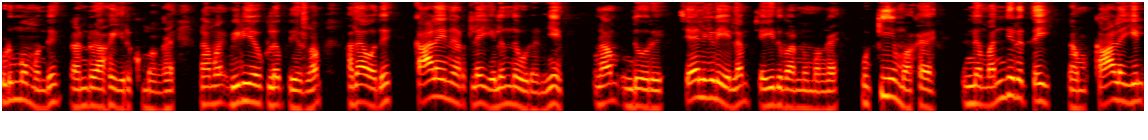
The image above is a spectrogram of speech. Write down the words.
குடும்பம் வந்து நன்றாக இருக்குமாங்க. நாம் வீடியோக்குள்ளே போயிடலாம். அதாவது காலை நேரத்தில் எழுந்த உடனே நாம் இந்த ஒரு செயல்களை எல்லாம் செய்து வரணுமாங்க. முக்கியமாக இந்த மந்திரத்தை நாம் காலையில்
